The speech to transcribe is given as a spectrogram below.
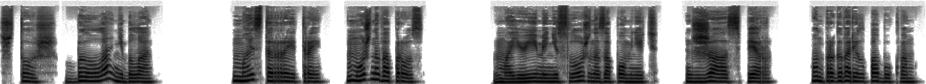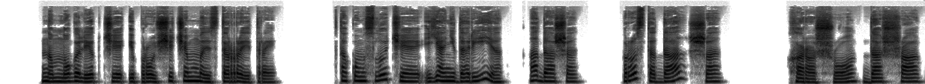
Что ж, была не была. «Мистер Рейтрей, можно вопрос?» «Мое имя несложно запомнить. Джаспер», — он проговорил по буквам. «Намного легче и проще, чем мистер Рейтрей таком случае я не Дария, а Даша. Просто Даша». «Хорошо, Даша».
